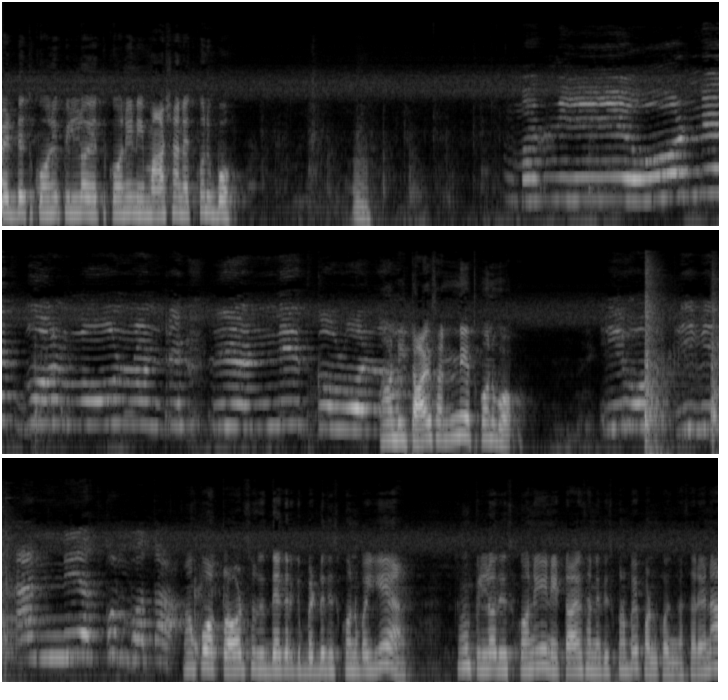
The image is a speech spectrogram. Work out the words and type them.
బెడ్ ఎత్తుకొని పిల్లో ఎత్తుకొని నీ మాషాన్ని ఎత్తుకొని బో అన్ని నీ టాయ్స్ అన్నీ ఎత్తుకొని పో. పో క్లౌడ్స్ దగ్గరికి బెడ్ తీసుకొని పోయి పిల్లో తీసుకొని నీ టాయ్స్ అన్నీ తీసుకొని పోయి పండుకో ఇంకా సరేనా?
